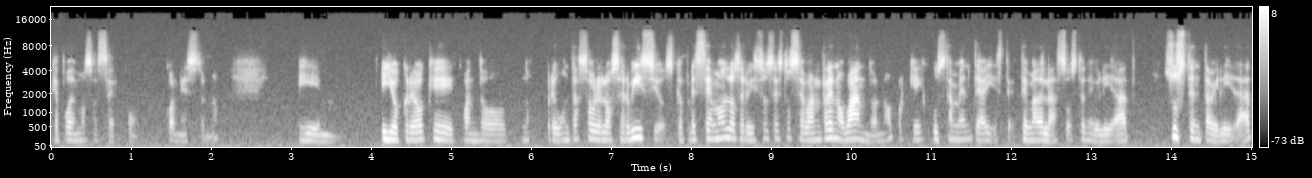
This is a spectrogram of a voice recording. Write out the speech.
qué podemos hacer con, con esto, ¿no? Y, y, yo creo que cuando nos preguntas sobre los servicios que ofrecemos, los servicios estos se van renovando, ¿no? Porque justamente hay este tema de la sostenibilidad, sustentabilidad,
